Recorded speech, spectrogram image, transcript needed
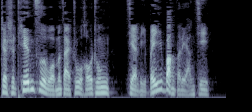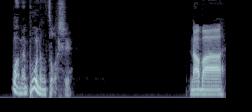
这是天赐我们在诸侯中建立威望的良机，我们不能坐视。”那么，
